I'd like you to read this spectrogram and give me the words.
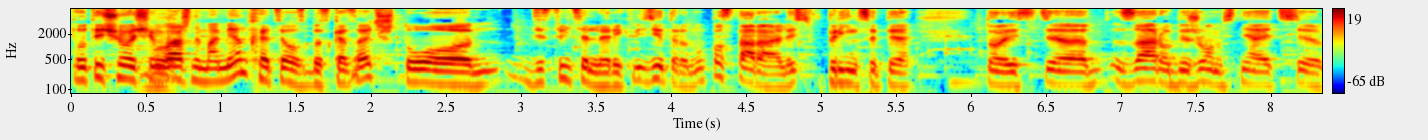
Тут еще очень Вот. важный момент хотелось бы сказать, что действительно реквизиторы, ну, постарались, в принципе. То есть э, за рубежом снять э,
